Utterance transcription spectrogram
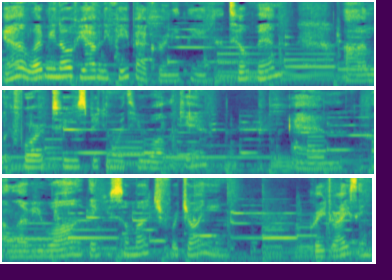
yeah, let me know if you have any feedback or anything. Until then, I look forward to speaking with you all again. And I love you all thank you so much for joining. Great Rising.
